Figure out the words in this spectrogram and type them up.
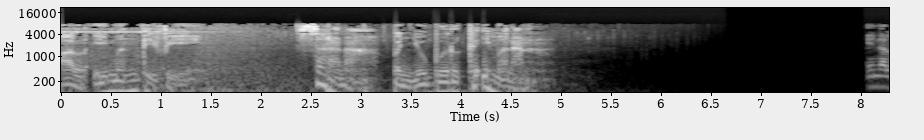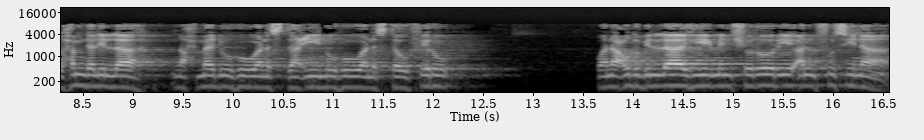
Al-Iman TV Sarana penyubur keimanan Innal hamdalillah nahmaduhu wa nasta'inuhu wa nastaghfiruh wa na'udzu billahi min shururi anfusina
